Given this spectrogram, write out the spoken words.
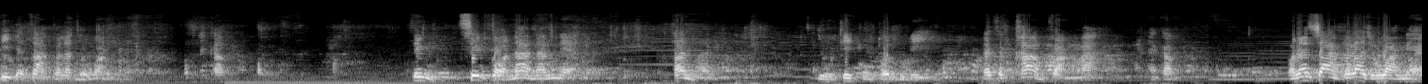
ที่จะสร้างพระราชวังนะครับ ซึ่งซึ่งก่อนหน้านั้นเนี่ยท่านอยู่ที่กรุงธนบุรี แล้วก็ข้ามฝั่งมานะครับ เพราะนั้นสร้างพระราชวังเนี่ย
